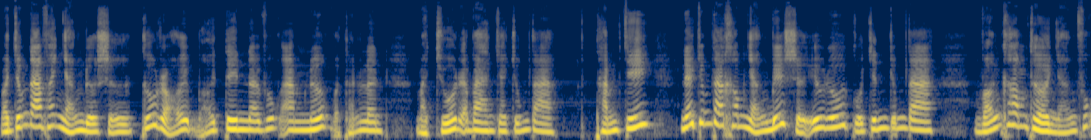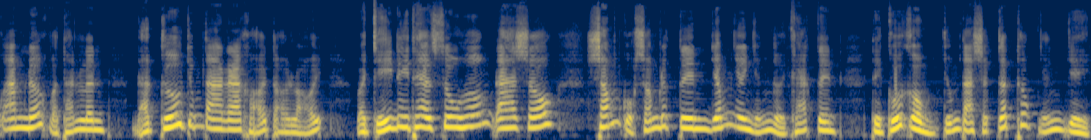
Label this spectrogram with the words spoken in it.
Và chúng ta phải nhận được sự cứu rỗi bởi tin nơi phúc âm nước và thánh linh mà Chúa đã ban cho chúng ta. Thậm chí, nếu chúng ta không nhận biết sự yếu đuối của chính chúng ta, vẫn không thừa nhận phúc âm nước và thánh linh đã cứu chúng ta ra khỏi tội lỗi và chỉ đi theo xu hướng đa số sống cuộc sống đức tin giống như những người khác tin, thì cuối cùng chúng ta sẽ kết thúc những gì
